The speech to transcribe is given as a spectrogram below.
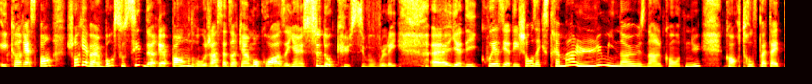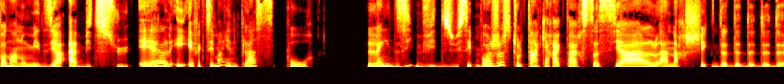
il, correspond, je trouve qu'il y avait un beau souci de répondre aux gens, c'est-à-dire qu'il y a un mot croisé, il y a un sudoku, si vous voulez. Euh, il y a des quiz, il y a des choses extrêmement lumineuses dans le contenu qu'on retrouve peut-être pas dans nos médias habituels. Et effectivement, il y a une place pour l'individu. C'est pas juste tout le temps caractère social, anarchique, de, de, de, de, de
